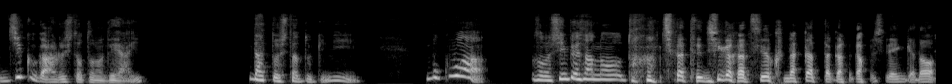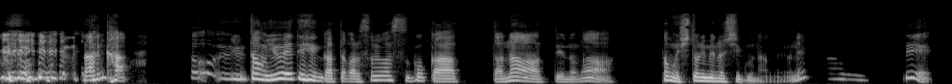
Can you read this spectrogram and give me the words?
軸がある人との出会い？だとしたときに、僕は、その新平さんのと違って自我が強くなかったからかもしれんけど、なんか、多分言えてへんかったから、それはすごかったなっていうのが、多分一人目のシグなのよね。で、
